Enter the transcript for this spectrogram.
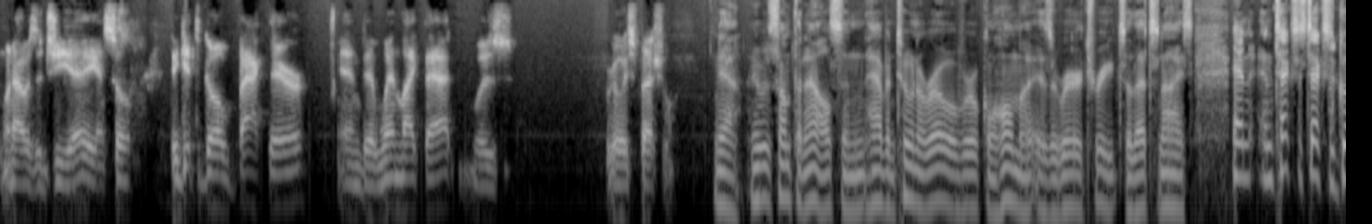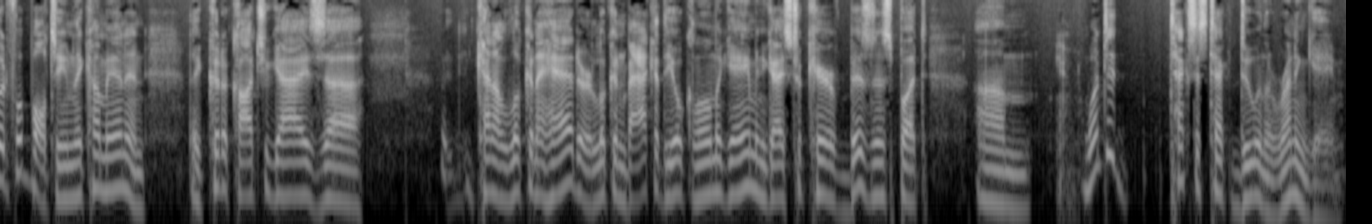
when I was a GA and so to get to go back there and to win like that was really special. Yeah, it was something else, and having two in a row over Oklahoma is a rare treat. So that's nice. And and Texas Tech's a good football team. They come in and they could have caught you guys uh, kind of looking ahead or looking back at the Oklahoma game, and you guys took care of business. But um, what did Texas Tech do in the running game?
